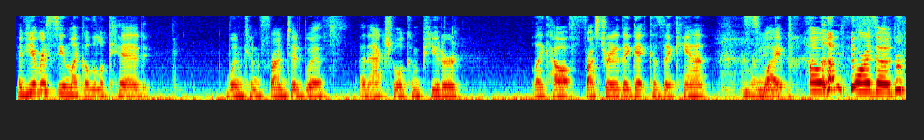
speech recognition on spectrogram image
Have you ever seen like a little kid when confronted with an actual computer, like how frustrated they get because they can't swipe? Oh, on the or those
